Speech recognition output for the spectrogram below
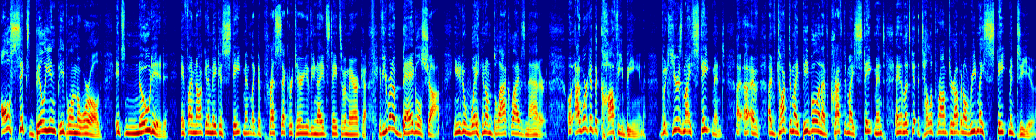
All 6 billion people in the world. It's noted if I'm not going to make a statement like the press secretary of the United States of America. If you run a bagel shop, you need to weigh in on Black Lives Matter. Oh, I work at the Coffee Bean, but here's my statement. I, I've I've talked to my people and I've crafted my statement. And let's get the teleprompter up and I'll read my statement to you.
